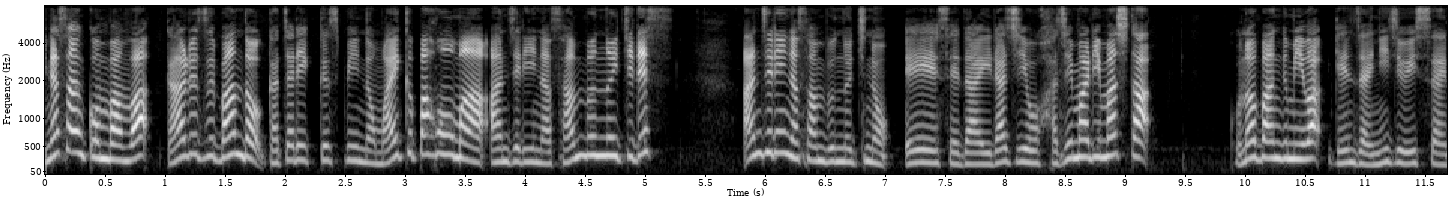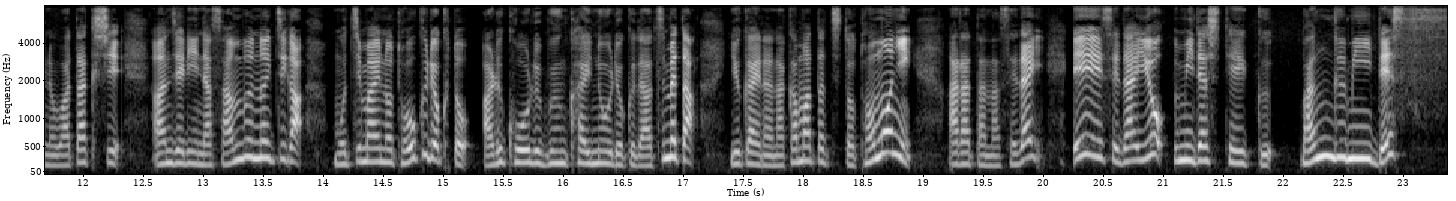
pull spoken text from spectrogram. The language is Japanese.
皆さんこんばんは。ガールズバンドガチャリックスピンのマイクパフォーマーアンジェリーナ3分の1です。アンジェリーナ3分の1の A 世代ラジオ始まりました。この番組は現在21歳の私アンジェリーナ3分の1が持ち前のトーク力とアルコール分解能力で集めた愉快な仲間たちと共に新たな世代 A 世代を生み出していく番組です。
